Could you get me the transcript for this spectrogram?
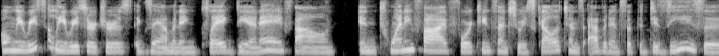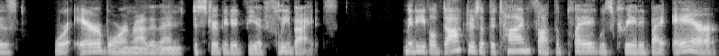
Only recently, researchers examining plague DNA found in 25 14th century skeletons evidence that the diseases were airborne rather than distributed via flea bites. Medieval doctors at the time thought the plague was created by air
